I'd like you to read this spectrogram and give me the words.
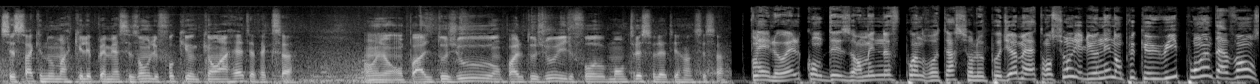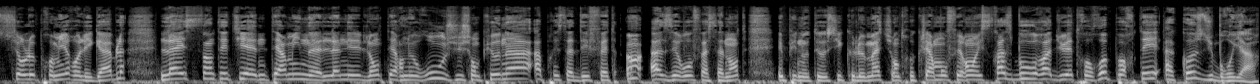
C'est ça qui nous marquait les premières saisons. Il faut qu'on arrête avec ça. On, parle toujours, on parle toujours, il faut montrer sur le terrain, c'est ça. Et l'OL compte désormais 9 points de retard sur le podium. Et attention, les Lyonnais n'ont plus que 8 points d'avance sur le premier relégable. L'AS Saint-Etienne termine l'année lanterne rouge du championnat après sa défaite 1 à 0 face à Nantes. Et puis notez aussi que le match entre Clermont-Ferrand et Strasbourg a dû être reporté à cause du brouillard.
